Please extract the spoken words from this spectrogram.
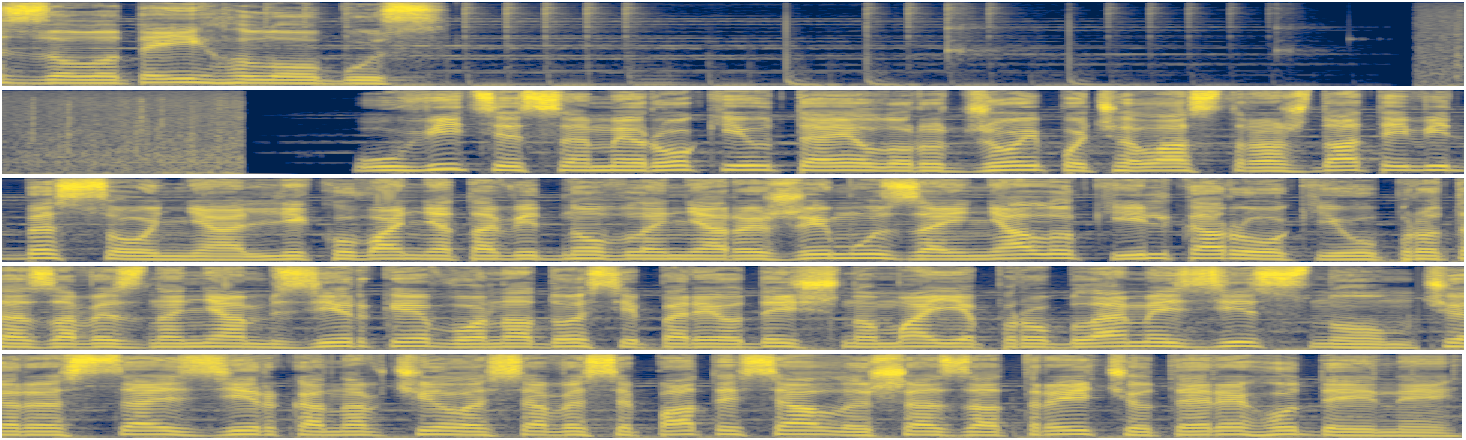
Золотий глобус. У віці семи років Тейлор Джой почала страждати від безсоння. Лікування та відновлення режиму зайняло кілька років. Проте, за визнанням зірки, вона досі періодично має проблеми зі сном. Через це зірка навчилася висипатися лише за 3-4 години.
